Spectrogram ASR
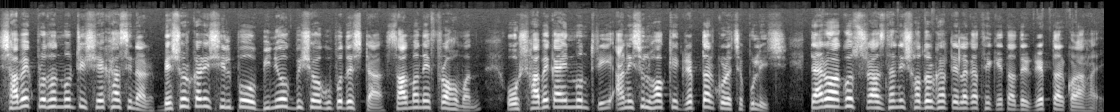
সাবেক প্রধানমন্ত্রী শেখ হাসিনার বেসরকারি শিল্প ও বিনিয়োগ বিষয়ক উপদেষ্টা সালমান এফ রহমান ও সাবেক আইনমন্ত্রী আনিসুল হককে গ্রেপ্তার করেছে পুলিশ। তেরো আগস্ট রাজধানীর সদরঘাট এলাকা থেকে তাদের গ্রেপ্তার করা হয়।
